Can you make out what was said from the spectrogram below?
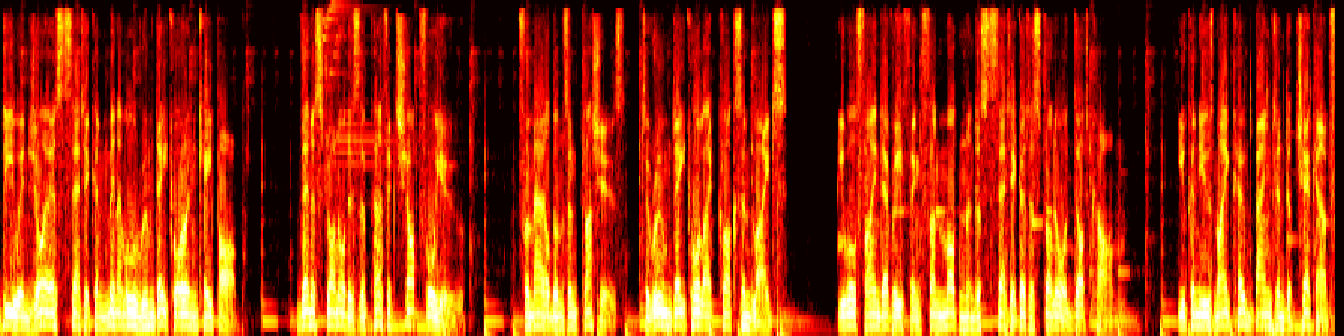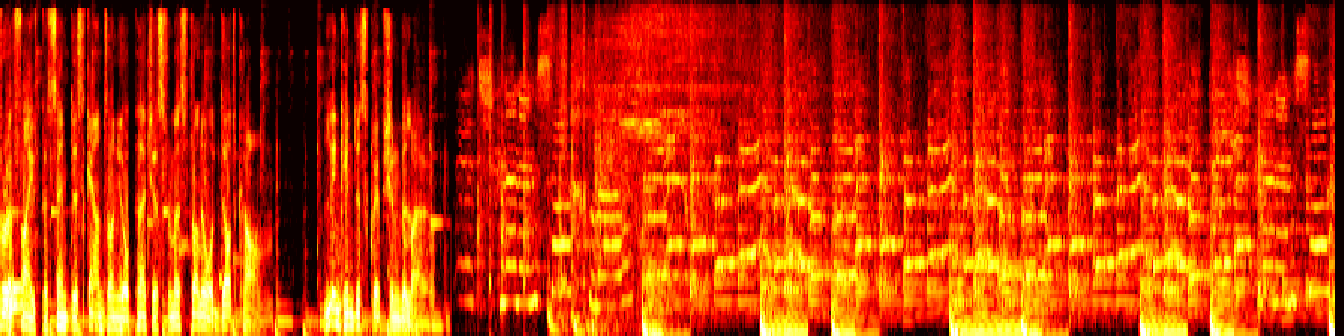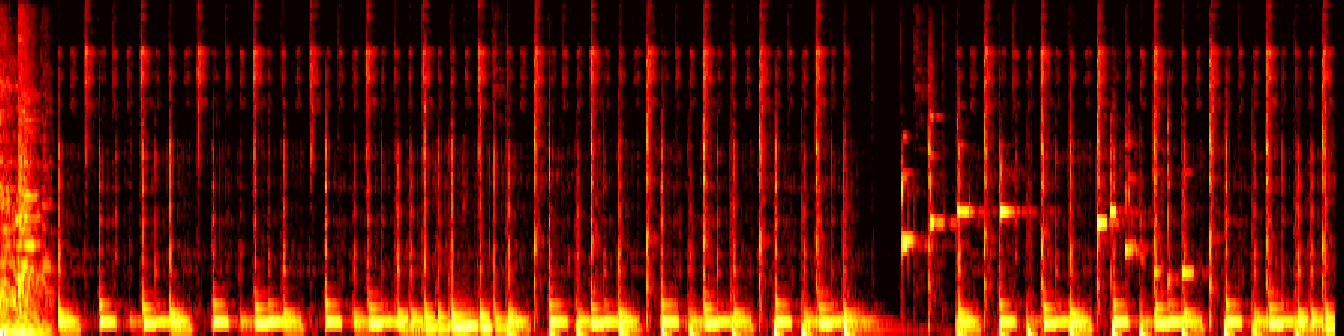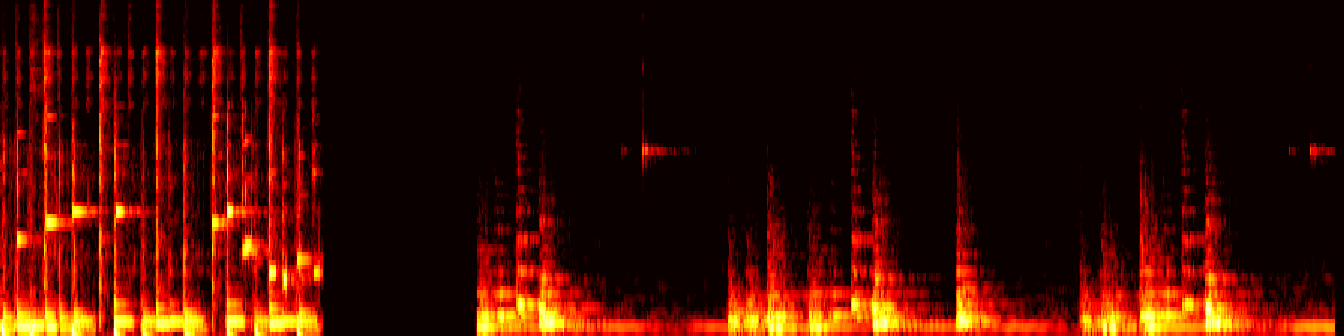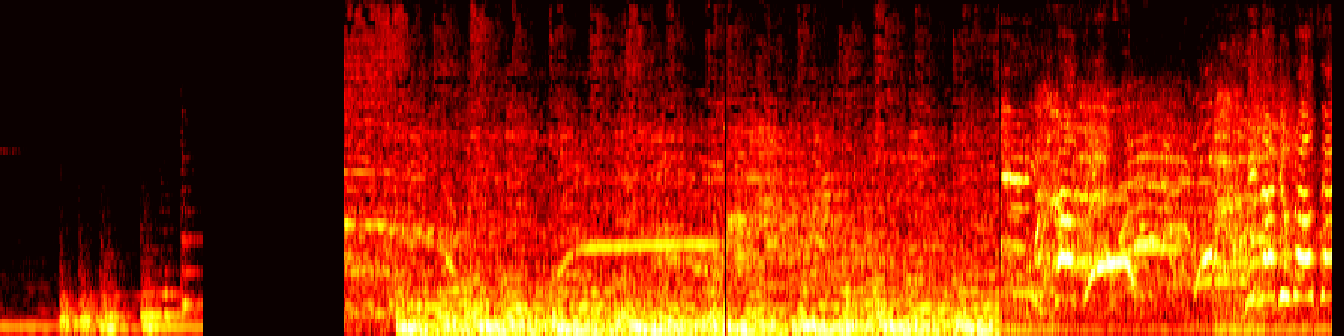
Do you enjoy aesthetic and minimal room decor and K-pop? Then Astronaut is the perfect shop for you. From albums and plushes, to room decor like clocks and lights, you will find everything fun modern and aesthetic at astronaut.com. You can use my code BANGTAN at checkout for a 5% discount on your purchase from astronaut.com. Link in description below. you, Rosie!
